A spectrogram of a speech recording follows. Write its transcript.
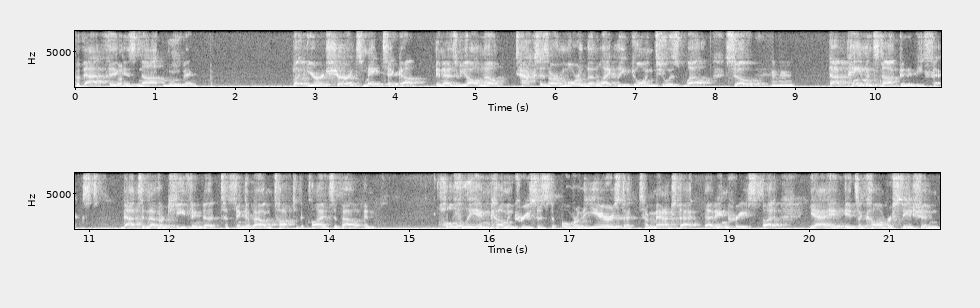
that thing is not moving but your insurance may tick up. And as we all know, taxes are more than likely going to as well. So mm-hmm. that payment's not going to be fixed. That's another key thing to, to think about and talk to the clients about. And hopefully income increases over the years to, to match that that increase. But yeah, it, it's a conversation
